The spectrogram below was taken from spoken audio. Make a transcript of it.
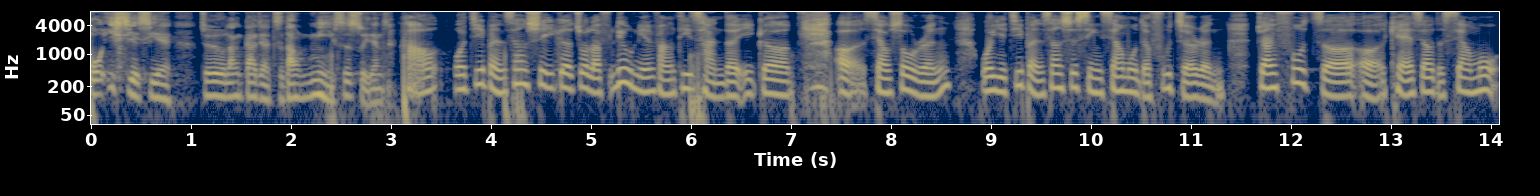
多一些些，就让大家知道你是谁样子。好，我基本上是一个做了六年房地产的一个呃销售人，我也基本上是新项目的负责人，专负责呃 KSL 的项目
